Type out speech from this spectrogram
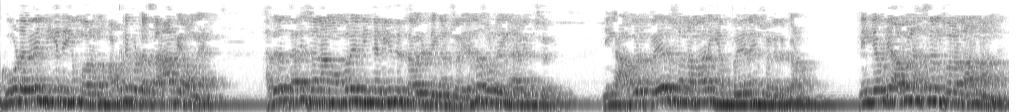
கூடவே நீதியும் வரும். அப்படிப்பட்ட சஹாபி அவங்க. அதில் அலி சொன்னாங்க உமரே நீங்க நீதி தவறிட்டீங்கன்னு சொல்லி. என்ன சொல்றீங்க? அலின்னு சொல்லி. நீங்க அவர் பெயரை சொன்ன மாதிரி என் பெயரையும் சொல்லியிருக்கணும். நீங்க எப்படி அபுல் ஹசன் சொல்லலாம் நான்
